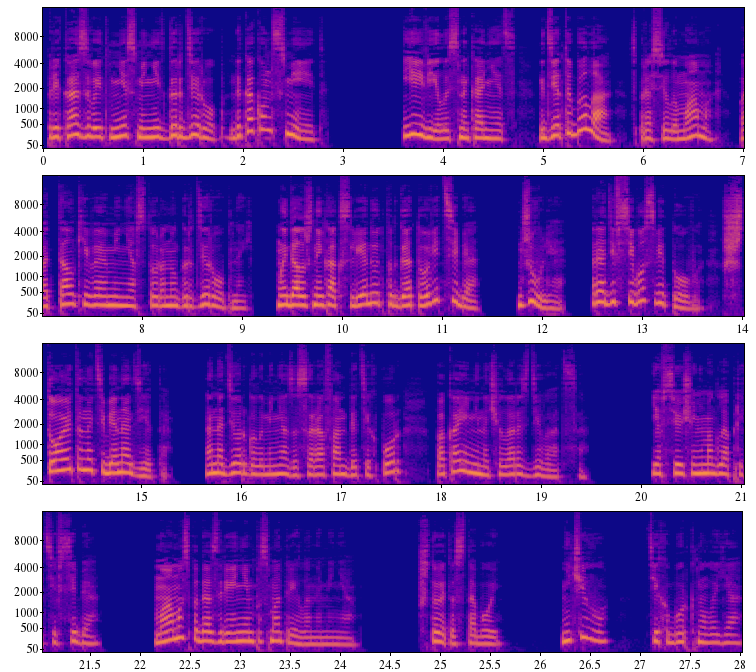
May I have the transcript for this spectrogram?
Приказывает мне сменить гардероб. Да как он смеет? «Явилась, наконец. Где ты была?» — спросила мама, подталкивая меня в сторону гардеробной. «Мы должны как следует подготовить тебя. Джулия, ради всего святого, что это на тебе надето?» Она дергала меня за сарафан до тех пор, пока я не начала раздеваться. Я все еще не могла прийти в себя. Мама с подозрением посмотрела на меня. «Что это с тобой?» «Ничего», — тихо буркнула я.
